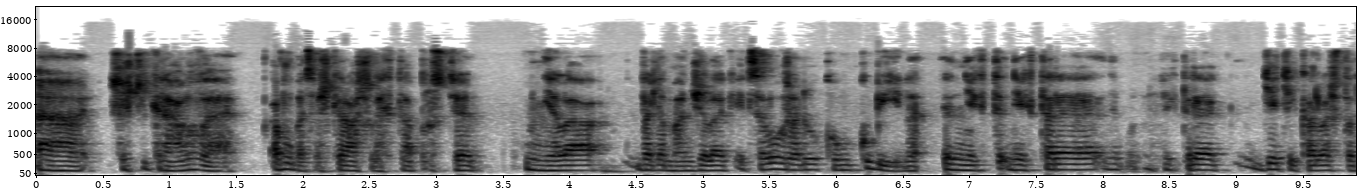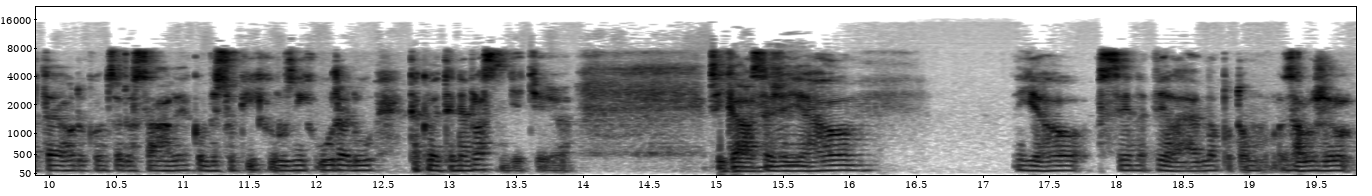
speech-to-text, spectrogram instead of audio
uh, čeští králové a vůbec veškerá šlechta prostě měla vedle manželek i celou řadu konkubín. Některé, některé, některé děti Karla IV. dokonce dosáhly jako vysokých různých úřadů, takové ty nevlastní děti. Že? Říká se, že jeho jeho syn Vilém potom založil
